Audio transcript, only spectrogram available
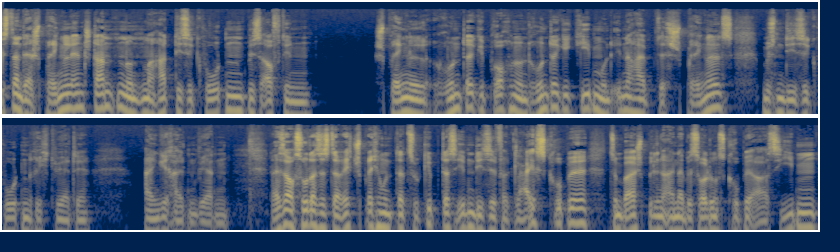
ist dann der Sprengel entstanden und man hat diese Quoten bis auf den Sprengel runtergebrochen und runtergegeben und innerhalb des Sprengels müssen diese Quotenrichtwerte eingehalten werden. Da ist auch so, dass es da Rechtsprechung dazu gibt, dass eben diese Vergleichsgruppe, zum Beispiel in einer Besoldungsgruppe A7,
